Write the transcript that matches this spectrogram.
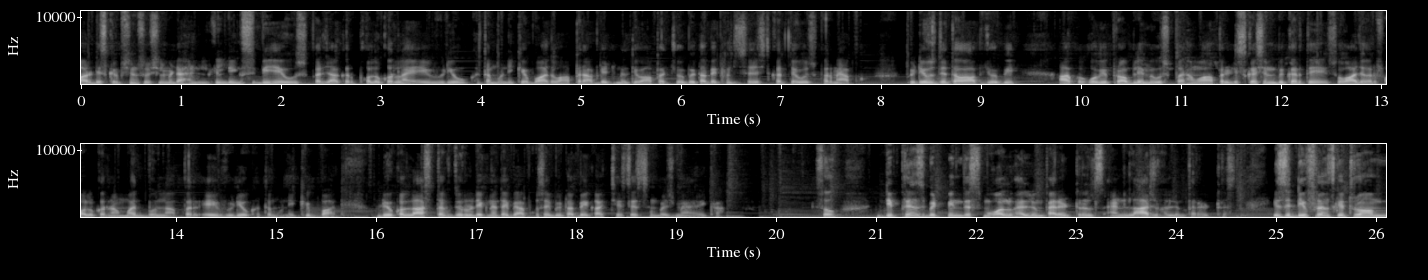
और डिस्क्रिप्शन सोशल मीडिया हैंडल के लिंक्स भी है, उस पर जाकर फॉलो कर है वीडियो खत्म होने के बाद वहाँ पर अपडेट मिलती है। वहाँ पर जो भी टॉपिक मुझे सजेस्ट करते हो, उस पर मैं आपको वीडियोस देता हूँ आप जो भी आपका कोई भी प्रॉब्लम है, उस पर हम वहाँ पर डिस्कशन भी करते हैं। सो आज अगर फॉलो करना मत भूलना, पर ये वीडियो ख़त्म होने के बाद वीडियो को लास्ट तक ज़रूर देखना, तभी आपको सभी टॉपिक अच्छे से समझ में आएगा। So difference between the small volume parenterals and large volume parenterals इस डिफरेंस के थ्रू हम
